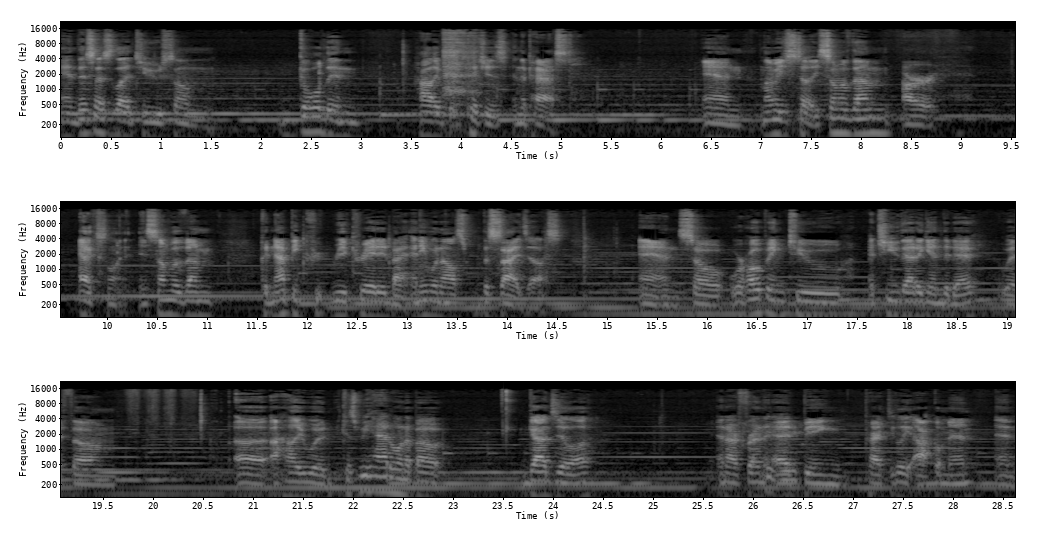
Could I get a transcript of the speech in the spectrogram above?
And this has led to some golden Hollywood pitches in the past. And let me just tell you, some of them are excellent, and some of them could not be cre- recreated by anyone else besides us. And so we're hoping to achieve that again today with um, uh, a Hollywood, because we had one about Godzilla, and our friend Ed Mhm. being practically Aquaman, and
